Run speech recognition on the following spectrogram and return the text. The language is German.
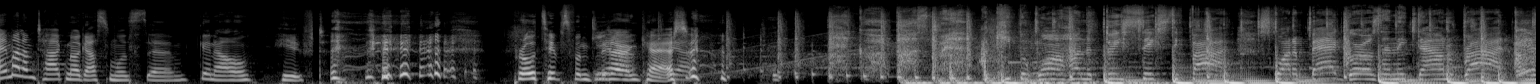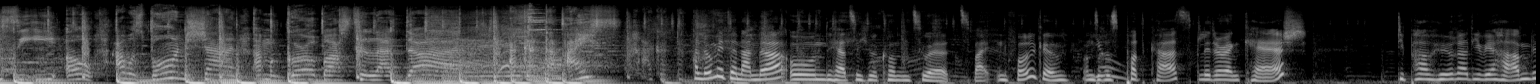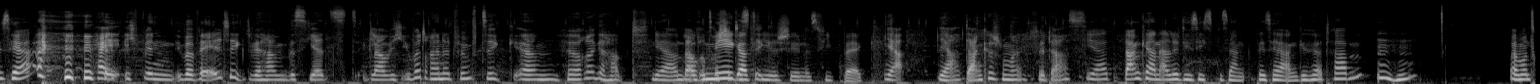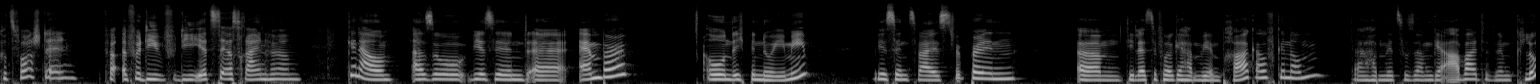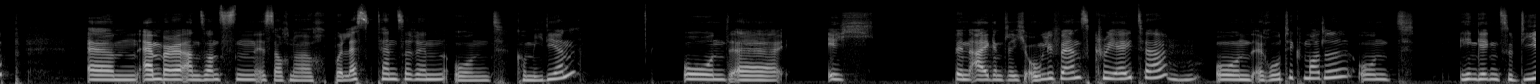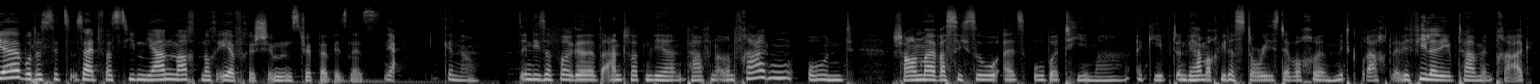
einmal am Tag ein Orgasmus ähm, Genau. hilft. Pro-Tipps von Glitter Ja, and Cash. ja. I keep it 100, 365. Squad of bad girls and they down to ride. I'm the CEO, I was born to shine. I'm a girl boss till I die. I got the ice. Got the Hallo miteinander und herzlich willkommen zur zweiten Folge unseres Podcasts Glitter and Cash. Die paar Hörer, die wir haben bisher. Hey, ich bin überwältigt. Wir haben bis jetzt, glaube ich, über 350 ähm, Hörer gehabt. Ja, und auch mega viel schönes Feedback. Ja, ja, danke schon mal für das. Ja, danke an alle, die sich bisher, bisher angehört haben. Mhm. Wollen wir uns kurz vorstellen? Für, äh, für, die, für die jetzt erst reinhören. Genau, also wir sind äh, Amber und ich bin Noemi. Wir sind zwei Stripperinnen. Ähm, die letzte Folge haben wir in Prag aufgenommen. Da haben wir zusammen gearbeitet im Club. Ähm, Amber ansonsten ist auch noch Burlesque-Tänzerin und Comedian. Und äh, ich bin eigentlich OnlyFans-Creator und Erotikmodel und hingegen zu dir, wo das jetzt seit fast sieben Jahren macht, noch eher frisch im Stripper-Business. Genau. In dieser Folge beantworten wir ein paar von euren Fragen und schauen mal, was sich so als Oberthema ergibt. Und wir haben auch wieder Stories der Woche mitgebracht, weil wir viel erlebt haben in Prag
